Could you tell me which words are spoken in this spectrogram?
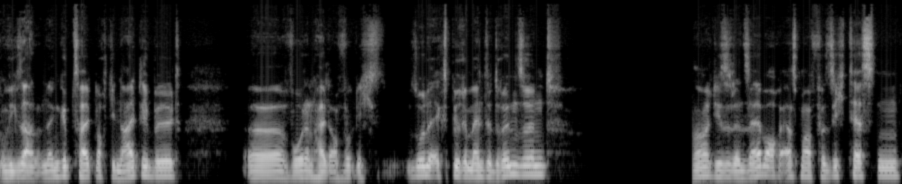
Und wie gesagt, und dann gibt es halt noch die Nightly-Bild, äh, wo dann halt auch wirklich so eine Experimente drin sind, ne, die sie dann selber auch erstmal für sich testen,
